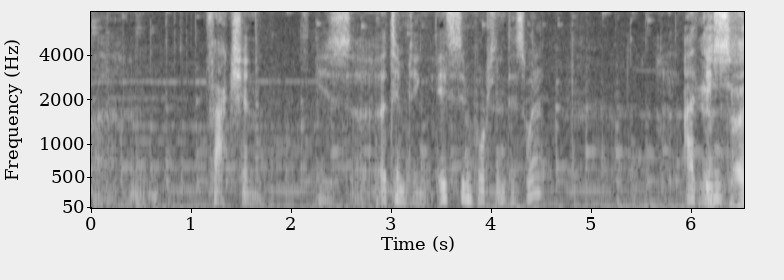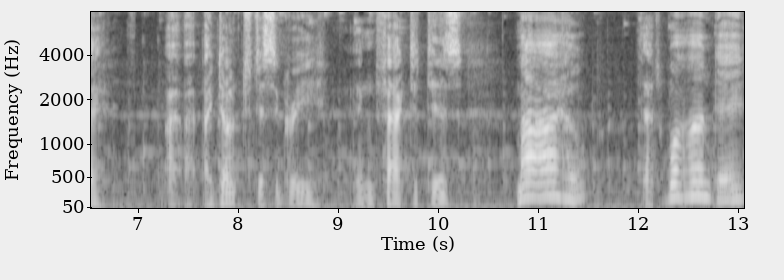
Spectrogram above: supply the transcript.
um, faction is uh, attempting is important as well. I Yes, think I, I- I don't disagree. In fact, it is my hope that one day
